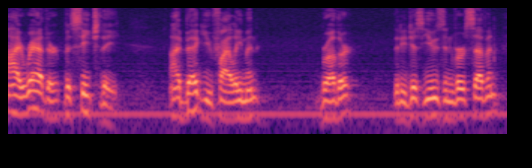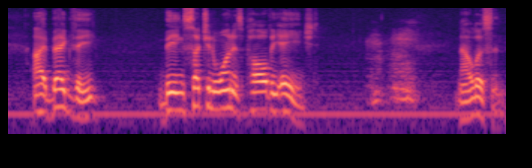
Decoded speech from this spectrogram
I rather beseech thee. I beg you, Philemon, brother, that he just used in verse 7. I beg thee, being such an one as Paul the aged. Now listen.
